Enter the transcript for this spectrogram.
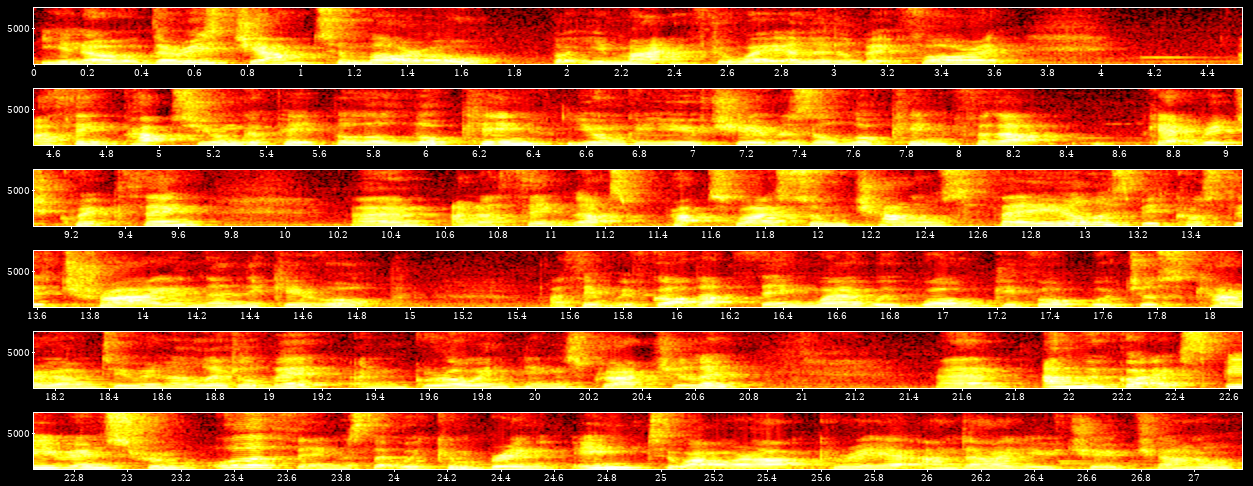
you know, there is jam tomorrow, but you might have to wait a little bit for it. I think perhaps younger people are looking, younger YouTubers are looking for that get rich quick thing. Um, and I think that's perhaps why some channels fail is because they try and then they give up. I think we've got that thing where we won't give up, we'll just carry on doing a little bit and growing things gradually. Um, and we've got experience from other things that we can bring into our art career and our YouTube channel.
